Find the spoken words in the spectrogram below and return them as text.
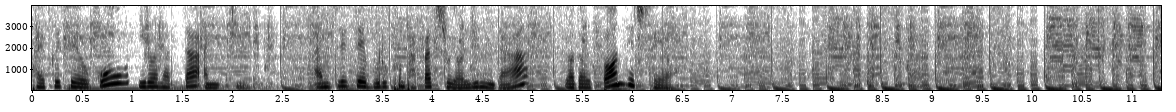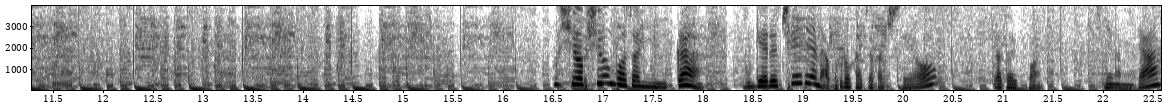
발끝 세우고 일어났다 앉기. 앉을 때 무릎은 바깥으로 열립니다. 8번 해주세요. 푸시업 쉬운 버전이니까 무게를 최대한 앞으로 가져가 주세요. 8번 진행합니다.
